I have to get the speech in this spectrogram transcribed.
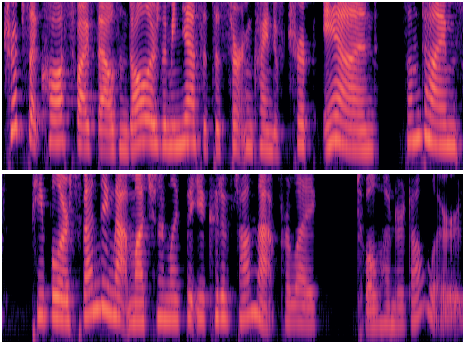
trips that cost $5,000. I mean, yes, it's a certain kind of trip. And sometimes people are spending that much. And I'm like, but you could have done that for like $1,200.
